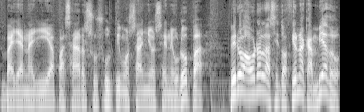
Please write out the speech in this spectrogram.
vayan allí a pasar sus últimos años en Europa. Pero ahora la situación ha cambiado.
